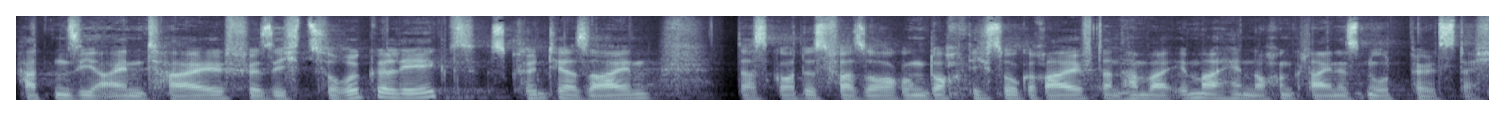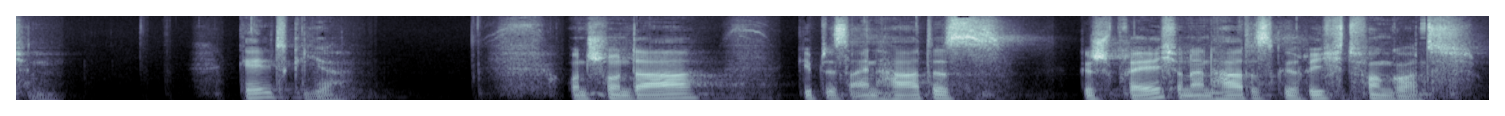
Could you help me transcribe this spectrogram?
hatten sie einen Teil für sich zurückgelegt. Es könnte ja sein, dass Gottes Versorgung doch nicht so greift. Dann haben wir immerhin noch ein kleines Notpilzdächen. Geldgier. Und schon da gibt es ein hartes Gespräch und ein hartes Gericht von Gott.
